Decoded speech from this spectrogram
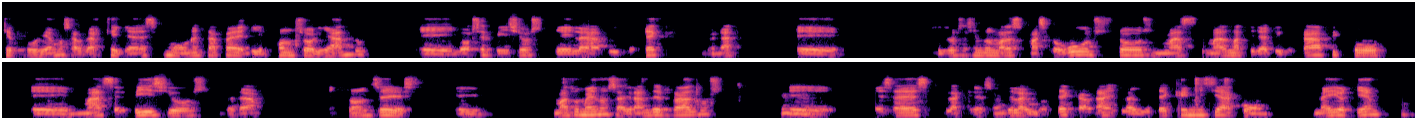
que podríamos hablar que ya es como una etapa de ir consolidando eh, los servicios de la biblioteca, ¿verdad? Eh, irlos haciendo más, más robustos, más, más material bibliográfico, eh, más servicios, ¿verdad? Entonces, eh, más o menos a grandes rasgos, eh, esa es la creación de la biblioteca, ¿verdad? La biblioteca inicia con medio tiempo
